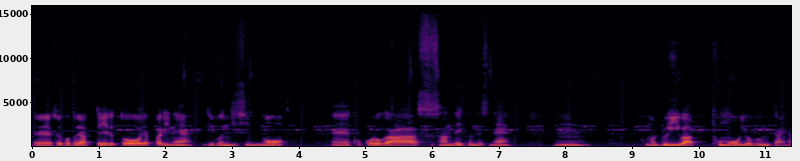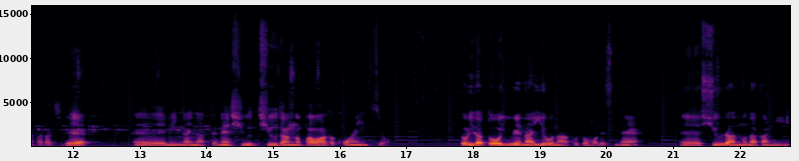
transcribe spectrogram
でそういうことをやっていると、やっぱりね、自分自身の、えー心がすさんでいくんですね。うん。この類は友を呼ぶみたいな形で、えーみんなになってね集、集団のパワーが怖いんですよ。一人だと言えないようなこともですね、えー集団の中に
